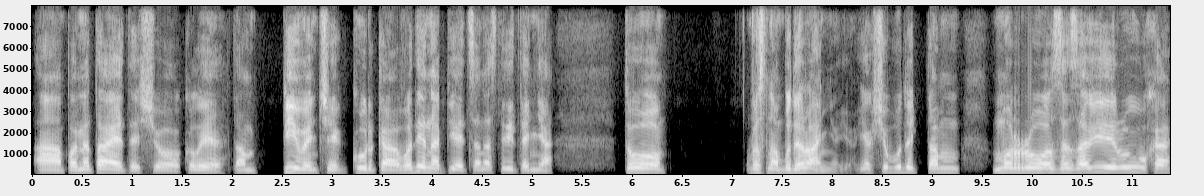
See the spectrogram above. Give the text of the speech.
а пам'ятаєте, що коли там півень чи курка води нап'ється на стрітання, то весна буде ранньою. Якщо будуть там морози, завіруха,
